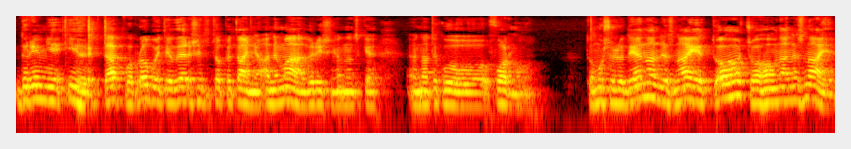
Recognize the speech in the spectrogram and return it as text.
дорівнює y. Так, попробуйте вирішити це питання, а нема вирішення на, таке, на таку формулу. Тому що людина не знає того, чого вона не знає.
